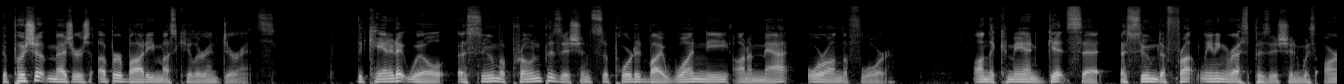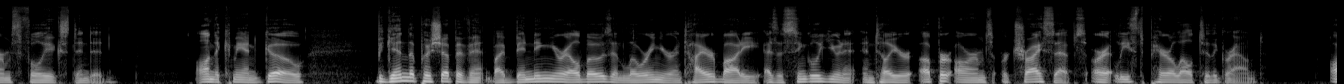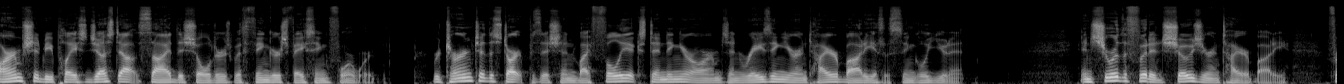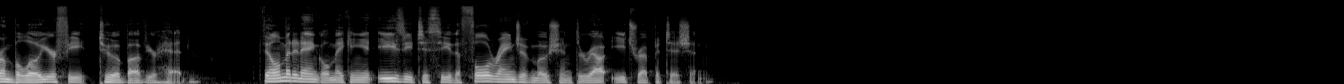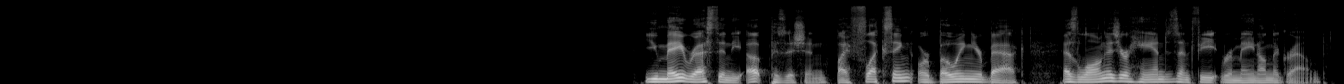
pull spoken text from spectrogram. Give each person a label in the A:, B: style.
A: The push up measures upper body muscular endurance. The candidate will assume a prone position supported by one knee on a mat or on the floor. On the command Get Set, assume the front leaning rest position with arms fully extended. On the command Go, begin the push up event by bending your elbows and lowering your entire body as a single unit until your upper arms or triceps are at least parallel to the ground. Arms should be placed just outside the shoulders with fingers facing forward. Return to the start position by fully extending your arms and raising your entire body as a single unit. Ensure the footage shows your entire body, from below your feet to above your head. Film at an angle, making it easy to see the full range of motion throughout each repetition. You may rest in the up position by flexing or bowing your back as long as your hands and feet remain on the ground.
